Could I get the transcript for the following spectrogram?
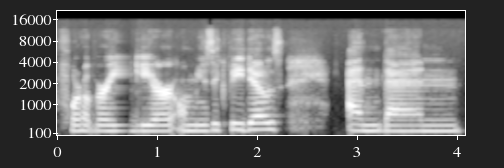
for over a year on music videos. And then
